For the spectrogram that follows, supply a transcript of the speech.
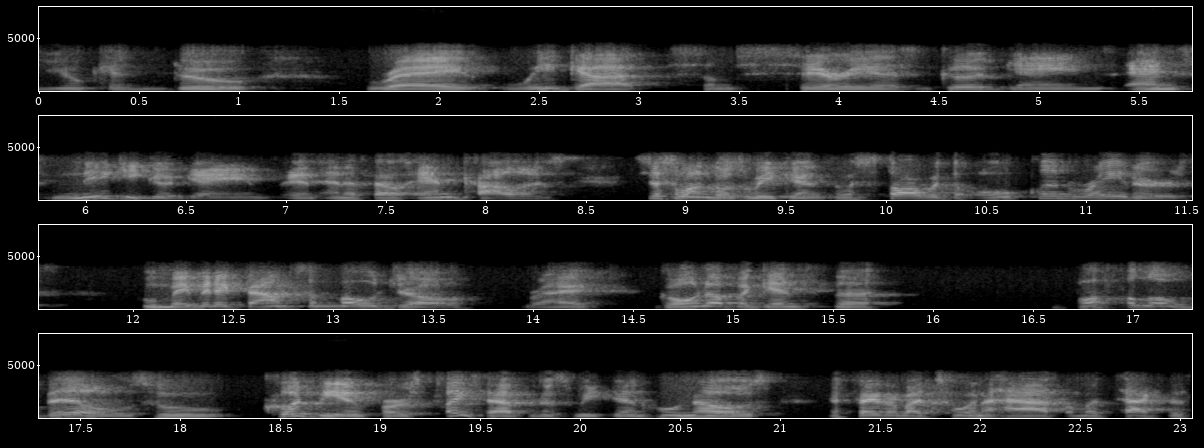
you can do. Ray, we got some serious good games and sneaky good games in NFL and college. It's just one of those weekends. Let's start with the Oakland Raiders, who maybe they found some mojo, right? Going up against the Buffalo Bills, who could be in first place after this weekend. Who knows? They're favored by two and a half. I'm gonna attack this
